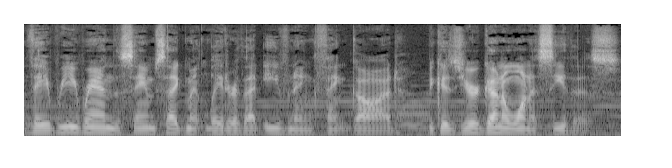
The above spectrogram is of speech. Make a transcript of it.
They reran the same segment later that evening, thank God, because you're gonna want to see this.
